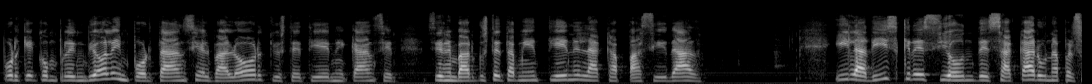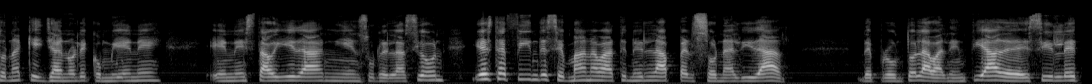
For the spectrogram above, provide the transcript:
porque comprendió la importancia, el valor que usted tiene, cáncer. Sin embargo, usted también tiene la capacidad y la discreción de sacar una persona que ya no le conviene en esta vida ni en su relación. Y este fin de semana va a tener la personalidad, de pronto la valentía de decirle,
